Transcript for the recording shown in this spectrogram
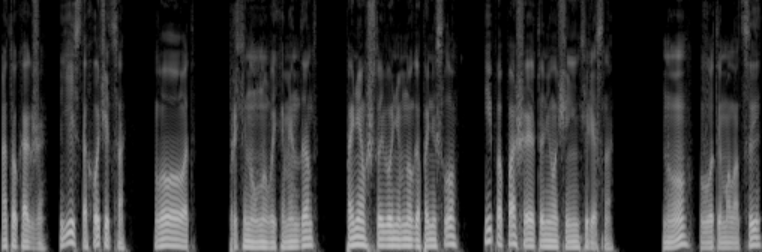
А то как же, есть-то хочется. Вот, протянул новый комендант, поняв, что его немного понесло, и папаше это не очень интересно. Ну, вот и молодцы.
